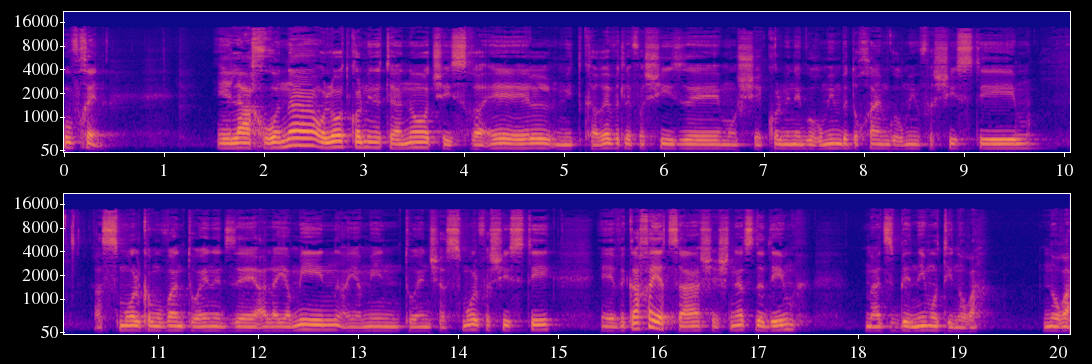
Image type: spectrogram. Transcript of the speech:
ובכן, אה, לאחרונה עולות כל מיני טענות שישראל מתקרבת לפשיזם או שכל מיני גורמים בתוכה הם גורמים פשיסטיים. השמאל כמובן טוען את זה על הימין, הימין טוען שהשמאל פשיסטי אה, וככה יצא ששני הצדדים מעצבנים אותי נורא, נורא.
